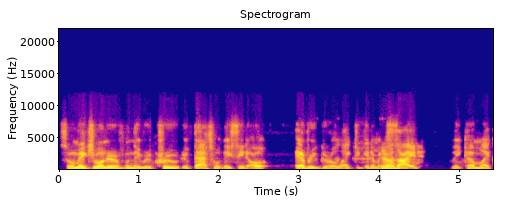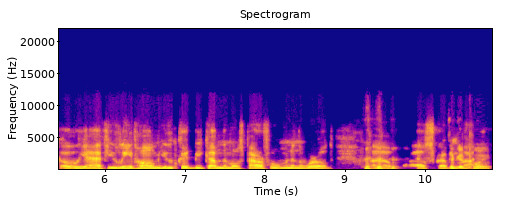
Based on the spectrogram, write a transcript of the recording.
So it makes you wonder if when they recruit, if that's what they say to all, every girl, like to get them yeah. excited. They come like, oh yeah, if you leave home, you could become the most powerful woman in the world uh, while scrubbing. That's a good by. point.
